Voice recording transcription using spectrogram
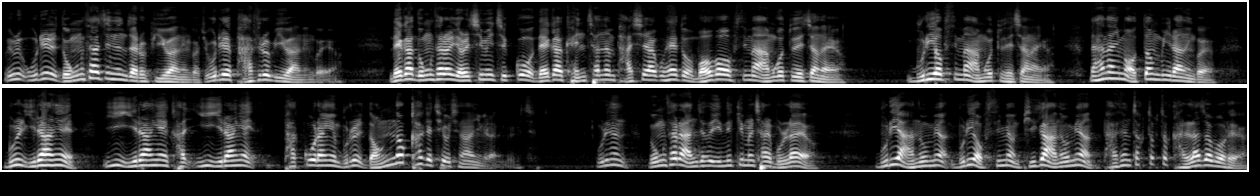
우리를 농사짓는 자로 비유하는 거죠. 우리를 밭으로 비유하는 거예요. 내가 농사를 열심히 짓고 내가 괜찮은 밭이라고 해도 뭐가 없으면 아무것도 되잖아요. 물이 없으면 아무것도 되잖아요. 근데 하나님은 어떤 분이라는 거예요? 물 일항에 이 일항에 이 일항에 밭고랑의 물을 넉넉하게 채우신 하나님이라는 거예요. 그렇죠? 우리는 농사를 앉아서 이 느낌을 잘 몰라요. 물이 안 오면 물이 없으면 비가 안 오면 밭은 쩍쩍쩍 갈라져 버려요.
